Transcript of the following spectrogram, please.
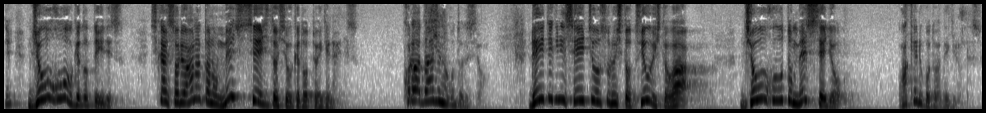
ね、情報を受け取っていいです。しかしそれをあなたのメッセージとして受け取ってはいけないです。これは大事なことですよ霊的に成長する人強い人は情報とメッセージを分けることができるんです。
